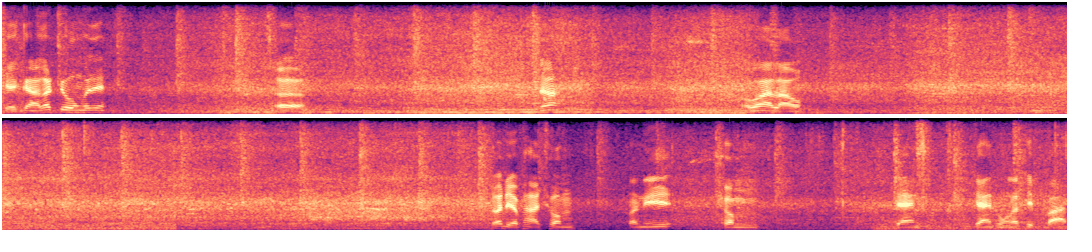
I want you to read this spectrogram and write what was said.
เกกาก็จูงไปสิเออนะเพราะว่าเรา ก็เดี๋ยวพาชม ตอนนี้ชมแกงแกงถุงละสิบบาท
